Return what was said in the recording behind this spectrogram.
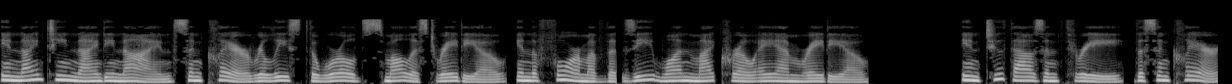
In 1999 Sinclair released the world's smallest radio, in the form of the Z1 Micro AM radio. In 2003, the Sinclair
